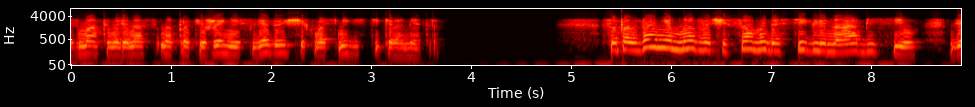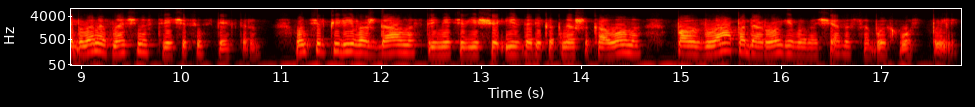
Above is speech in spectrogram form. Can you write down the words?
изматывали нас на протяжении следующих 80 километров. С опозданием на два часа мы достигли на Абисил, где была назначена встреча с инспектором. Он терпеливо ждал нас, приметив еще издали, как наша колонна ползла по дороге, волоча за собой хвост пыли.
